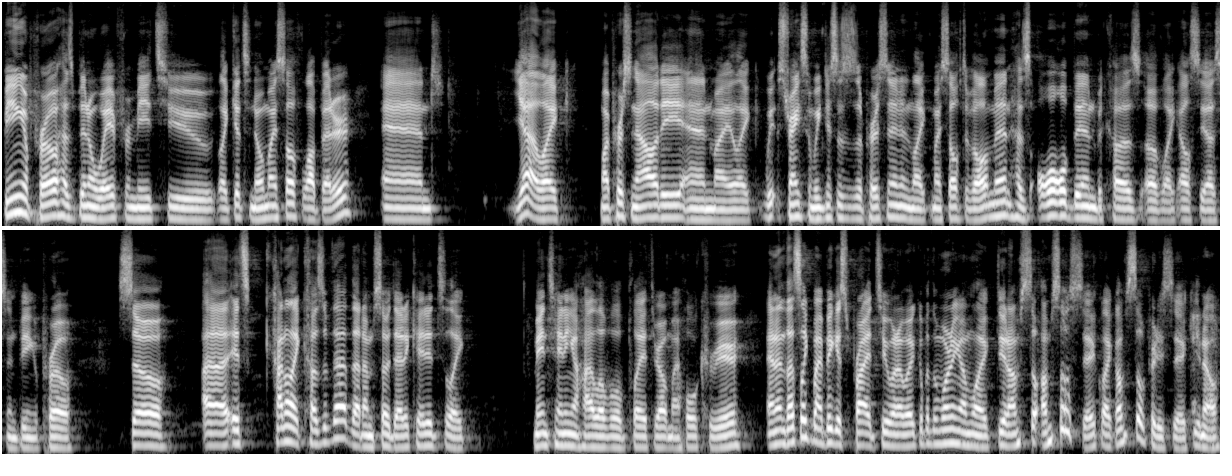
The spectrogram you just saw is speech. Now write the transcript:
being a pro has been a way for me to like get to know myself a lot better. And yeah, like my personality and my like strengths and weaknesses as a person and like my self-development has all been because of like LCS and being a pro. So uh, it's kind of like because of that that I'm so dedicated to like maintaining a high level of play throughout my whole career. And that's like my biggest pride too. When I wake up in the morning, I'm like, dude, I'm still, I'm so sick. Like, I'm still pretty sick, you know.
